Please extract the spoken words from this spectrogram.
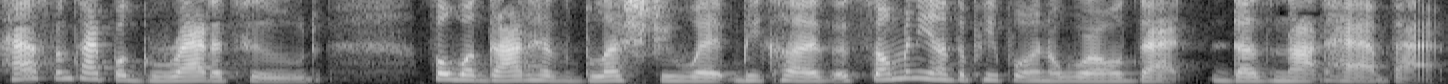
Have some type of gratitude for what God has blessed you with because there's so many other people in the world that does not have that.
